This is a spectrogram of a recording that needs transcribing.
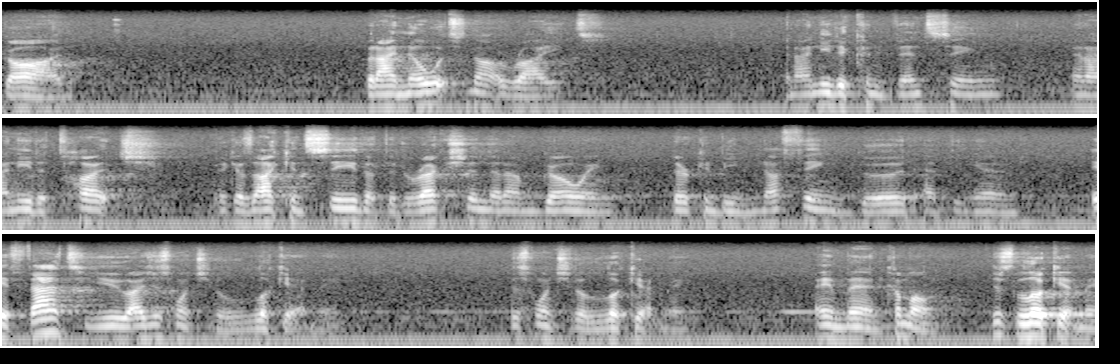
God, but I know it's not right, and I need a convincing, and I need a touch because I can see that the direction that I'm going, there can be nothing good at the end. If that's you, I just want you to look at me. I just want you to look at me. Amen. Come on. Just look at me.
